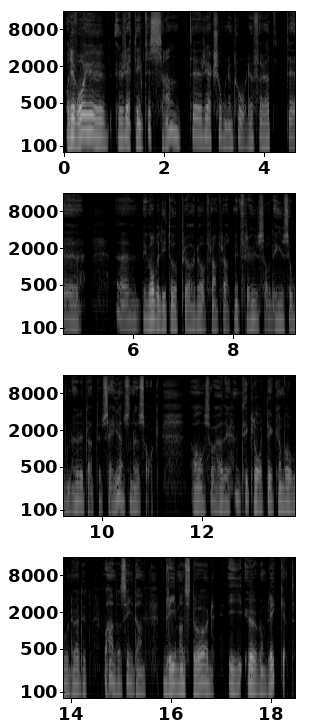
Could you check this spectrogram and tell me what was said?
Och det var ju rätt intressant eh, reaktionen på det för att Eh, Eh, vi var väl lite upprörda och framförallt min fru sa det är ju så onödigt att du säger en sån här sak. Ja, så är det. Det är klart det kan vara onödigt. Å andra sidan, blir man störd i ögonblicket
